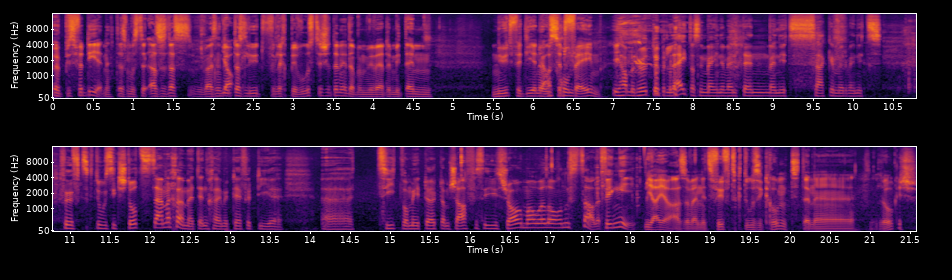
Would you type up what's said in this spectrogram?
etwas verdienen. Das muss, also das, ich weiß nicht, Ja. ob das Leute vielleicht bewusst ist oder nicht, aber wir werden mit dem nichts verdienen Ja, außer kommt- Fame. Ich habe mir heute überlegt, also ich meine, wenn, dann, wenn jetzt, sagen wir, wenn jetzt 50'000 Stutz zusammenkommen, dann können wir dann für die äh, Zeit, die wir dort am Arbeiten sind, schon mal einen Lohn auszahlen, finde ich. Ja, ja, also wenn jetzt 50'000 kommt, dann äh, logisch,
